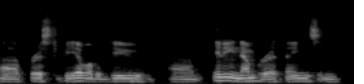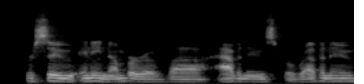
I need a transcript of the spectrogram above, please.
uh, for us to be able to do um, any number of things and pursue any number of uh, avenues for revenue.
